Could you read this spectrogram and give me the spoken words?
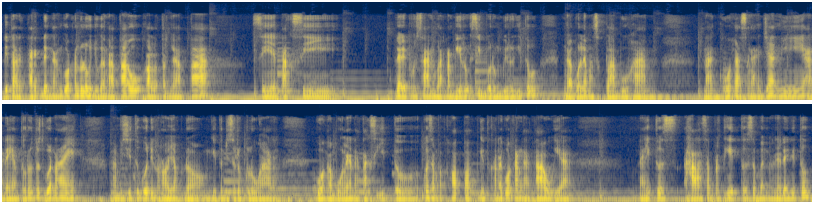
ditarik-tarik dengan gue kan dulu juga nggak tahu kalau ternyata si taksi dari perusahaan warna biru si burung biru itu nggak boleh masuk pelabuhan. Nah gue nggak sengaja nih ada yang turun terus gue naik. Habis itu gue dikeroyok dong gitu disuruh keluar. Gue nggak boleh naik taksi itu. Gue sempat ngotot gitu karena gue kan nggak tahu ya Nah itu hal seperti itu sebenarnya dan itu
